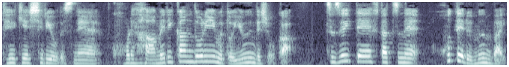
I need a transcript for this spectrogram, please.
提携しているようですね。これはアメリカンドリームと言うんでしょうか。続いて2つ目ホテルムンバイ。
